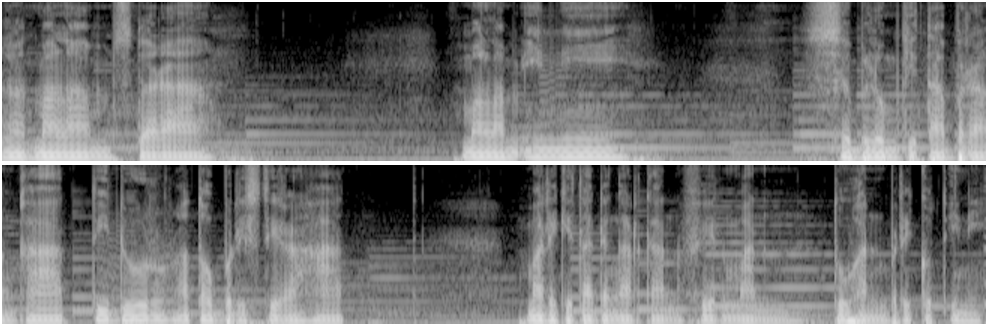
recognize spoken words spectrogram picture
Selamat malam, saudara. Malam ini, sebelum kita berangkat tidur atau beristirahat, mari kita dengarkan firman Tuhan berikut ini.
